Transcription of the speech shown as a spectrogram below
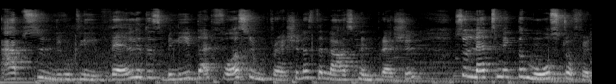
Absolutely. Well, it is believed that first impression is the last impression. So let's make the most of it.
